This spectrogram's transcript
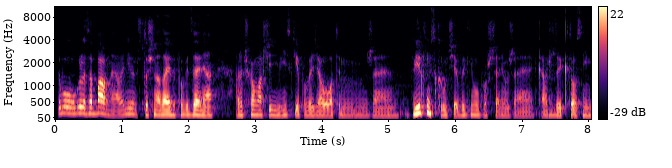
to było w ogóle zabawne, ale nie wiem, czy to się nadaje do powiedzenia, ale przyjechał Marcin Wiński i opowiedział o tym, że w wielkim skrócie, w wielkim uproszczeniu, że każdy, kto z nim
